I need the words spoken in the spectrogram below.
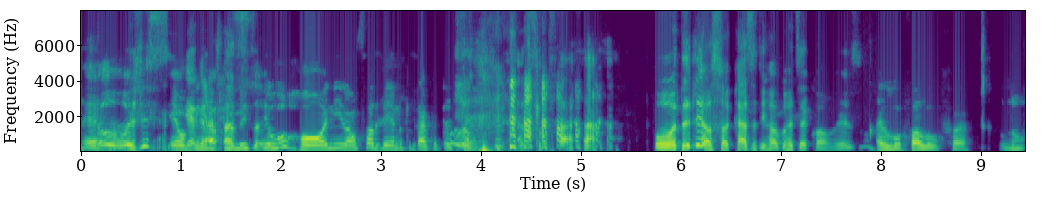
É hoje sim. Eu vim aqui no estilo Rony, não sabendo o que tá acontecendo. Ô, Daniel, sua casa de Hogwarts é qual mesmo? É lufa, lufa. Lu-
